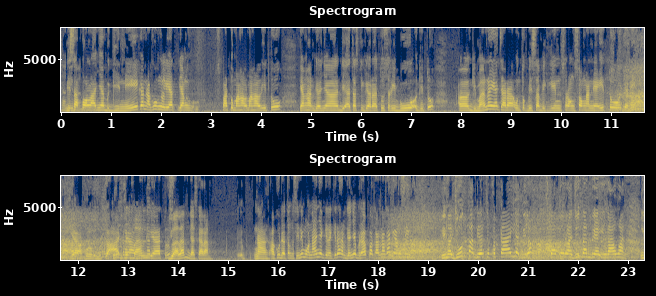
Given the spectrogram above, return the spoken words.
Canggih bisa banget. polanya begini. Kan aku ngelihat yang sepatu mahal-mahal itu yang harganya di atas 300 ribu gitu. eh, gimana ya cara untuk bisa bikin serongsongannya itu? Jadi ya aku buka aja, aku lihat terus Jualan nggak sekarang? Nah, aku datang ke sini mau nanya kira-kira harganya berapa? Karena kan yang si 5 juta biar cepet kaya. Bilang sepatu rajutan Ria Irawan. 5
